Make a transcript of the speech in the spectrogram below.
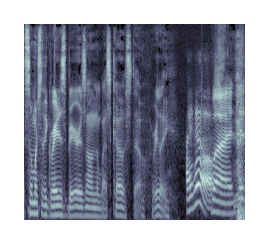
so much of the greatest beer is on the West Coast, though. Really. I know. But it,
